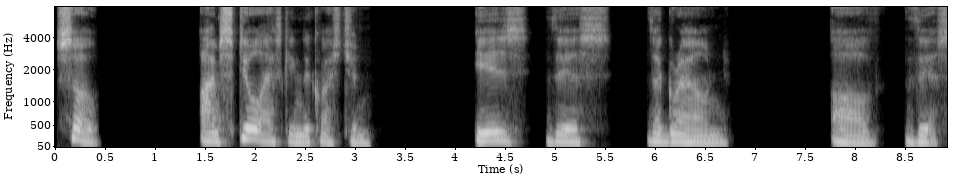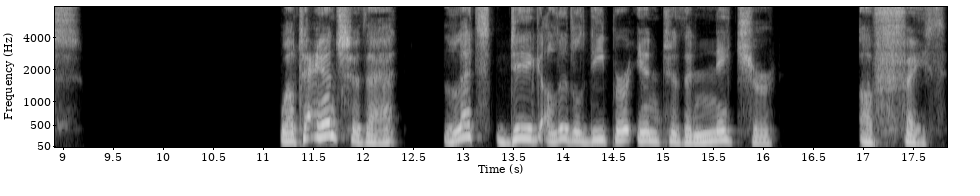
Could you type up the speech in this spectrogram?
So, I'm still asking the question is this the ground of this? Well, to answer that, let's dig a little deeper into the nature of faith,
